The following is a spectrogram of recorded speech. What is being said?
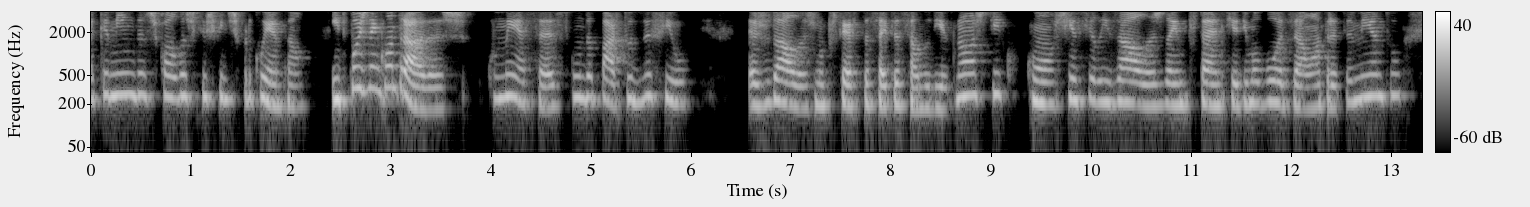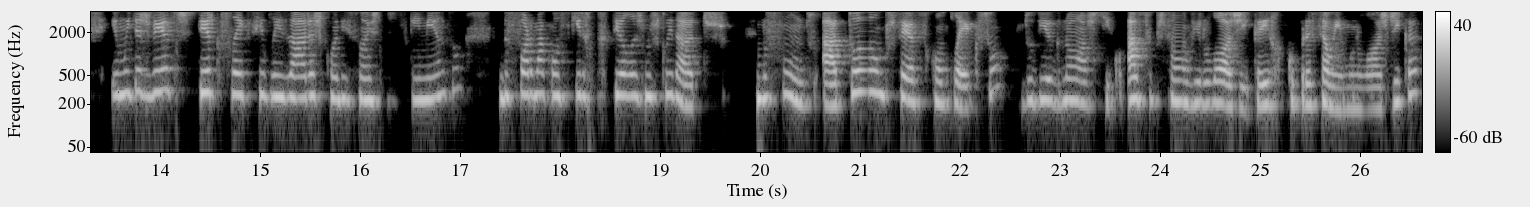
a caminho das escolas que os filhos frequentam. E depois de encontradas, começa a segunda parte do desafio, ajudá-las no processo de aceitação do diagnóstico, consciencializá-las da importância de uma boa adesão ao tratamento e muitas vezes ter que flexibilizar as condições de seguimento de forma a conseguir retê-las nos cuidados. No fundo, há todo um processo complexo do diagnóstico à supressão virológica e recuperação imunológica,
